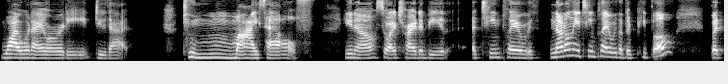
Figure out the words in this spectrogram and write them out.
Why would I already do that to myself? You know, so I try to be a team player with not only a team player with other people, but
